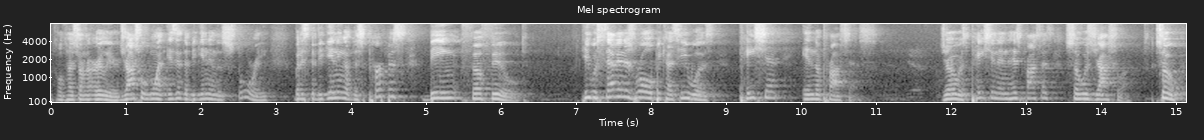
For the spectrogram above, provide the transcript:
Nicole touched on it earlier. Joshua 1 isn't the beginning of the story, but it's the beginning of this purpose being fulfilled. He was set in his role because he was patient in the process. Joe was patient in his process, so was Joshua. So,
